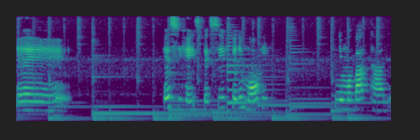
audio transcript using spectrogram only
é, esse rei específico ele morre em uma batalha.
